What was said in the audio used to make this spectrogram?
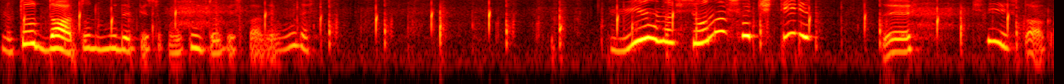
Ну тут да, тут буде пісок, ну тут то піска не буде. На все, на все 4, е, 4 стака.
